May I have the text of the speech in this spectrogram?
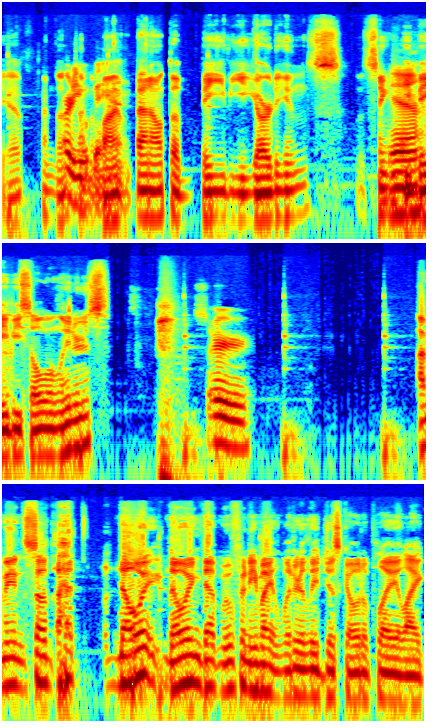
Yeah, I'm done trying to ban, ban out the baby guardians, the stinky Yeah. baby solo laners. Sir. I mean, so that, knowing knowing that Mufin, he might literally just go to play like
